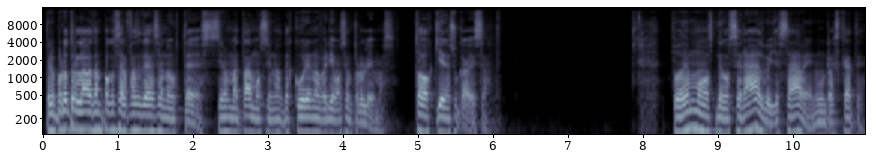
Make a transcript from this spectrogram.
Pero por otro lado tampoco será fácil de hacernos ustedes. Si nos matamos y nos descubren nos veríamos en problemas. Todos quieren su cabeza. Podemos negociar algo, ya saben, un rescate.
